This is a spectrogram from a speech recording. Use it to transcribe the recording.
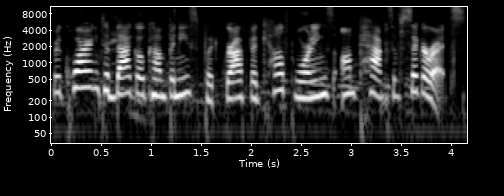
requiring tobacco companies put graphic health warnings on packs of cigarettes.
